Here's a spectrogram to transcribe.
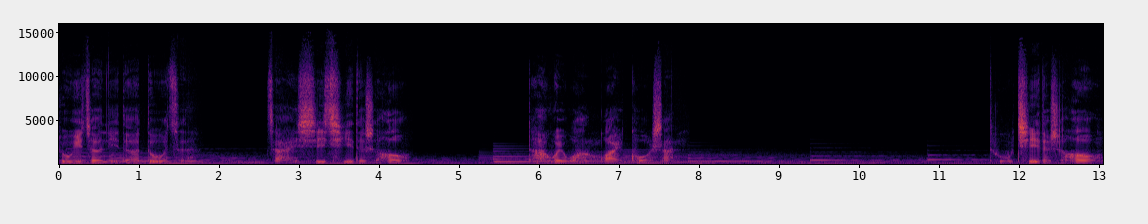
注意着你的肚子，在吸气的时候，它会往外扩散；吐气的时候，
